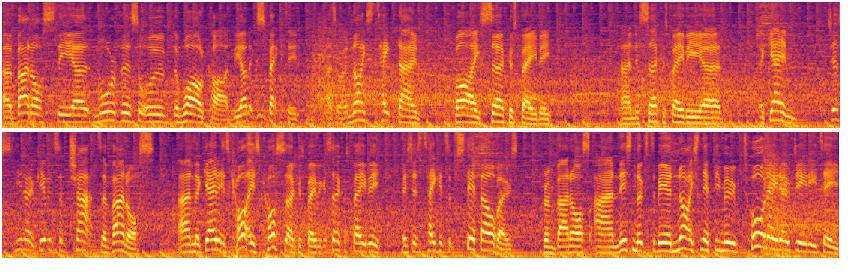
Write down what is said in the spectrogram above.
Uh, Vanoss, the uh, more of the sort of the wild card, the unexpected. Uh, so a nice takedown by Circus Baby. And this Circus Baby, uh, again, just, you know, giving some chat to Vanoss. And again, it's cost, it's cost Circus Baby because Circus Baby is just taking some stiff elbows from Vanoss. And this looks to be a nice nifty move. Tornado DDT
